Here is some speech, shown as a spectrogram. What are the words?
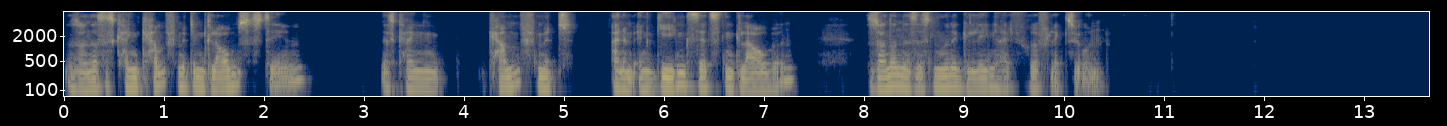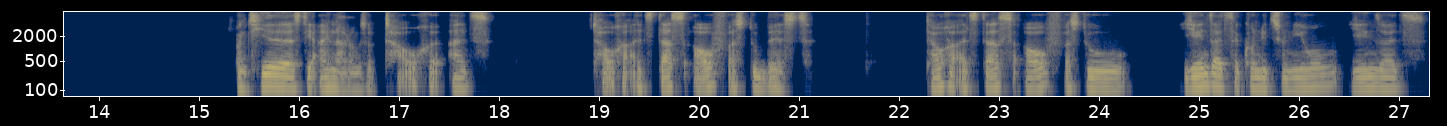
Sondern das ist kein Kampf mit dem Glaubenssystem, das ist kein Kampf mit einem entgegengesetzten Glauben, sondern es ist nur eine Gelegenheit für Reflexion. Und hier ist die Einladung, so tauche als, tauche als das auf, was du bist. Tauche als das auf, was du jenseits der Konditionierung, jenseits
